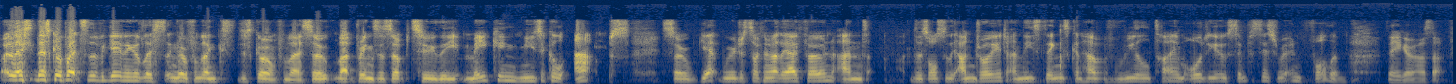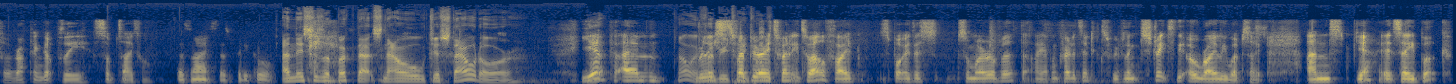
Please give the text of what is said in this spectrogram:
let's let's go back to the beginning of this and go from there. Just go on from there. So that brings us up to the making musical apps. So yeah, we were just talking about the iPhone, and there's also the Android, and these things can have real-time audio synthesis written for them. There you go. How's that for wrapping up the subtitle? that's nice. That's pretty cool. And this is a book that's now just out, or Yep. Um, oh, released February 2012. I spotted this somewhere over that I haven't credited because we've linked straight to the O'Reilly website. And yeah, it's a book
